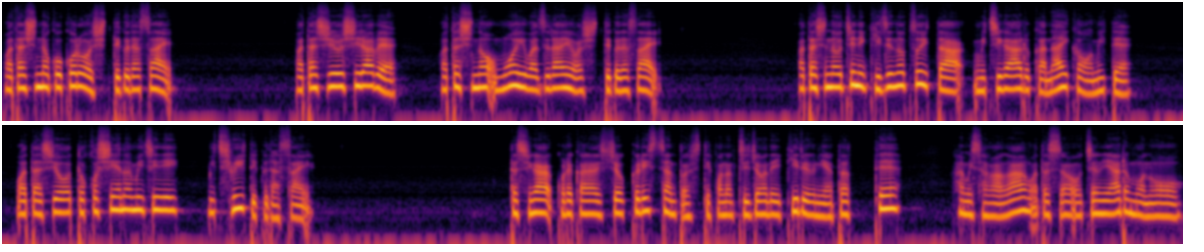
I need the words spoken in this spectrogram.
私の心を知ってください。私を調べ、私の思い煩いを知ってください。私のうちに傷のついた道があるかないかを見て、私を常しえの道に導いてください。私がこれから一生クリスチャンとしてこの地上で生きるにあたって、神様が私のうちにあるものを、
